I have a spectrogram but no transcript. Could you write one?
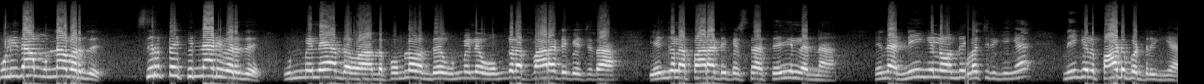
புலி தான் வருது. சிறுத்தை பின்னாடி வருது. உண்மையிலே அந்த அந்த பொம்பளை வந்து உண்மையிலே உங்களை பாராட்டி பேசுதா? எங்களை பாராட்டி பேசுதா? தெரியல என்ன என்ன நீங்களும் வந்து உழைச்சிருக்கீங்க நீங்களும் பாடுபட்டுருக்கீங்க.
